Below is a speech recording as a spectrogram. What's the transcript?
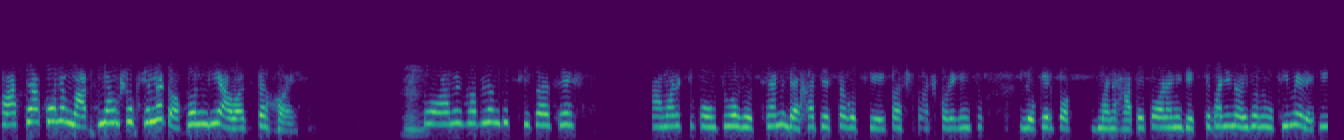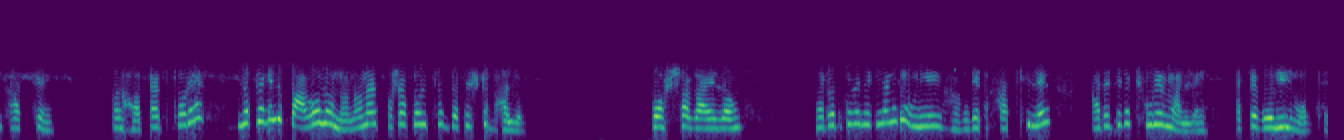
কাঁচা কোনো মাছ মাংস খেলে তখন গিয়ে আওয়াজটা হয়। তো আমি ভাবলাম যে ঠিক আছে আমার একটু কৌতূহল হচ্ছে। আমি দেখার চেষ্টা করছি এই পাশ পাশ করে। কিন্তু লোকের মানে হাতে তো আর আমি দেখতে পারি না ওইভাবে উঁকি মেরে কি খাচ্ছেন? আর হঠাৎ করে লোকটা কিন্তু পাগলও নন ওনার পোশাক পরিচ্ছদ যথেষ্ট ভালো। ফর্সা গায়ের রং। হঠাৎ করে দেখলাম কি উনি হা- যেটা খাচ্ছিলেন হাতের থেকে ছুঁড়ে মারলেন একটা গলির মধ্যে।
